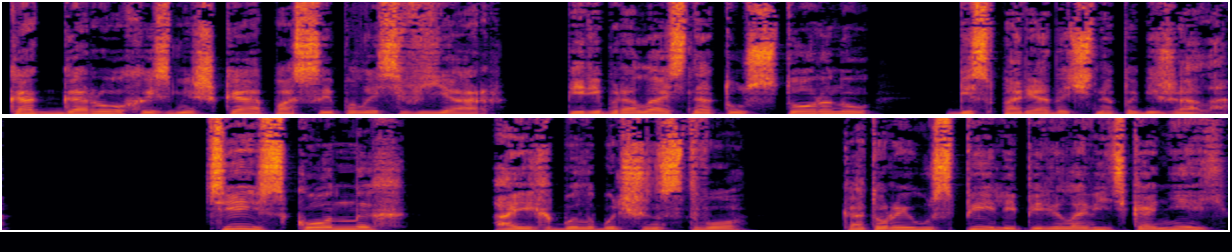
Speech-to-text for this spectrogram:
как горох из мешка посыпалась в яр, перебралась на ту сторону, беспорядочно побежала. Те из конных, а их было большинство, которые успели переловить коней,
